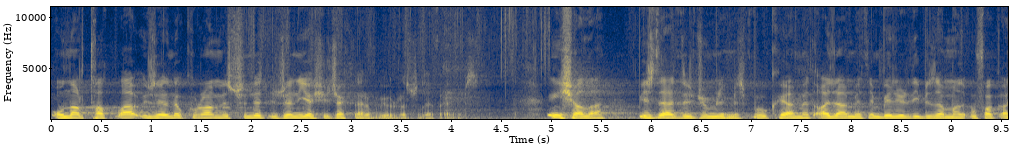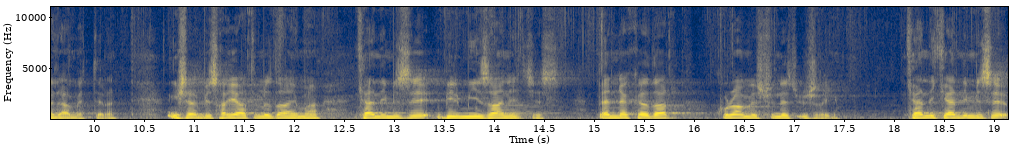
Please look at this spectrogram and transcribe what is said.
Onlar takva üzerine Kur'an ve sünnet üzerine yaşayacaklar buyuruyor Resul Efendimiz. İnşallah bizler de cümlemiz bu kıyamet alametin belirdiği bir zaman ufak alametleri. İnşallah biz hayatımız daima kendimizi bir mizan edeceğiz. Ben ne kadar Kur'an ve sünnet üzereyim. Kendi kendimizi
